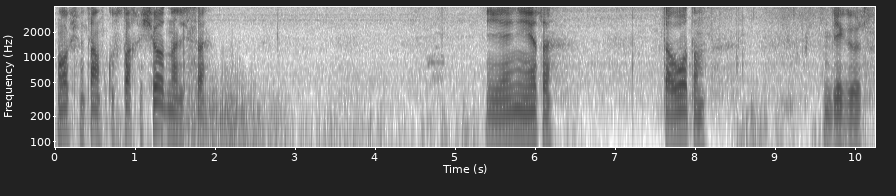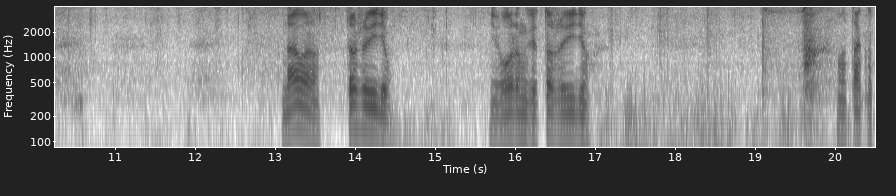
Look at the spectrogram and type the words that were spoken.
В общем, там в кустах еще одна леса. И они это того там бегают. Да, Ворон? Тоже видел? И Ворон, говорит, тоже видел. Вот так вот.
